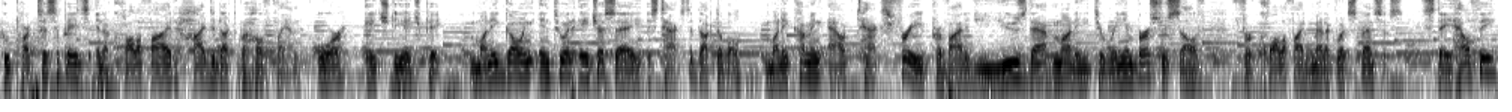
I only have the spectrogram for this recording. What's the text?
who participates in a qualified high deductible health plan, or HDHP. Money going into an HSA is tax deductible, money coming out tax free provided you use that money to reimburse yourself for qualified medical expenses. Stay healthy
